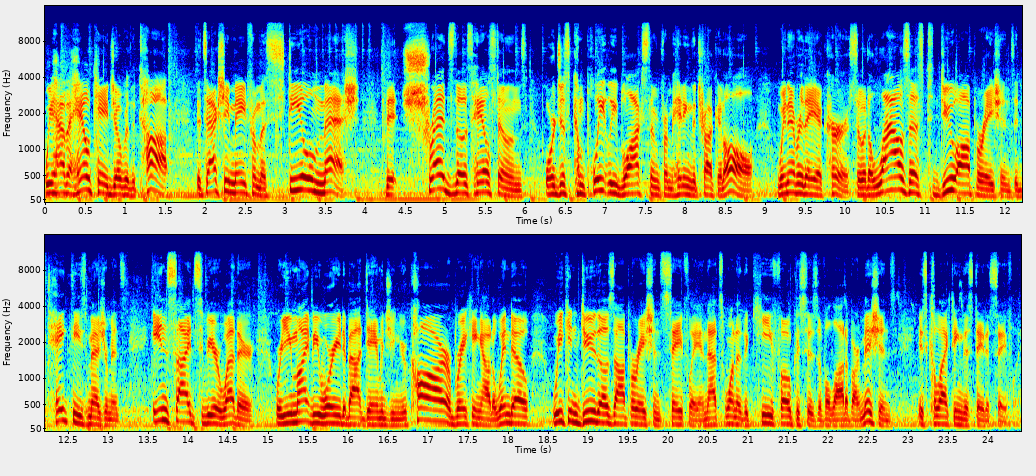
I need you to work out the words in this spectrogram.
we have a hail cage over the top that's actually made from a steel mesh that shreds those hailstones or just completely blocks them from hitting the truck at all whenever they occur. So it allows us to do operations and take these measurements inside severe weather where you might be worried about damaging your car or breaking out a window. We can do those operations safely and that's one of the key focuses of a lot of our missions is collecting this data safely.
